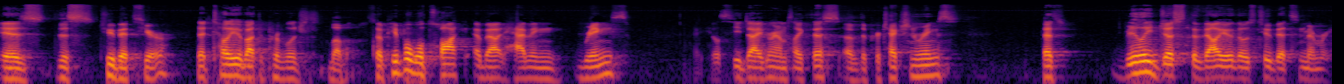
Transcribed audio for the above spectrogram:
is this two bits here that tell you about the privilege level. So people will talk about having rings. You'll see diagrams like this of the protection rings. That's really just the value of those two bits in memory.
